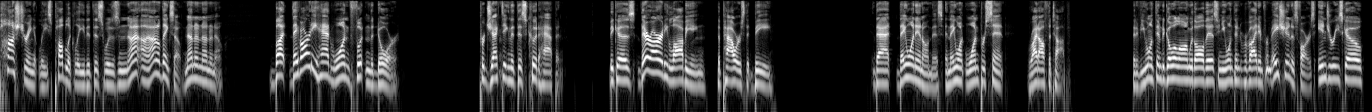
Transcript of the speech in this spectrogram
posturing at least publicly that this was not. I don't think so. No, no, no, no, no. But they've already had one foot in the door, projecting that this could happen, because they're already lobbying the powers that be that they want in on this and they want one percent right off the top. That if you want them to go along with all this and you want them to provide information as far as injuries go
